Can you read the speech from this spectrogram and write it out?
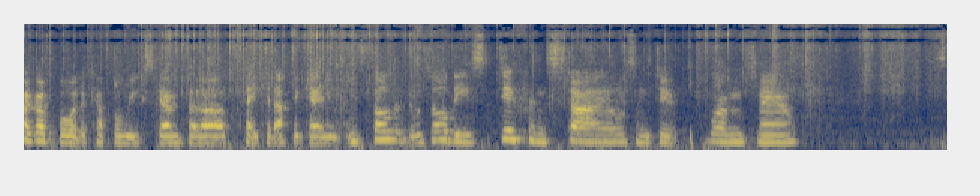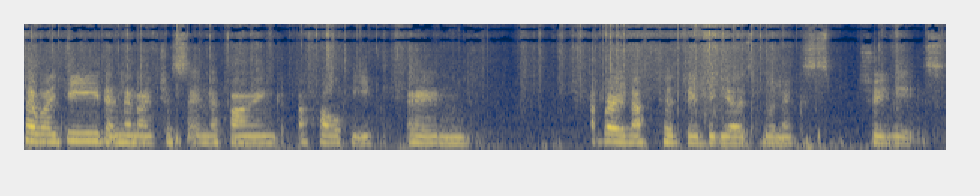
I got bored a couple of weeks ago and thought oh, I'll take it up again and saw that there was all these different styles and different ones now. So I did, and then I just ended up buying a whole heap, and I've read enough to do videos for the next two years.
